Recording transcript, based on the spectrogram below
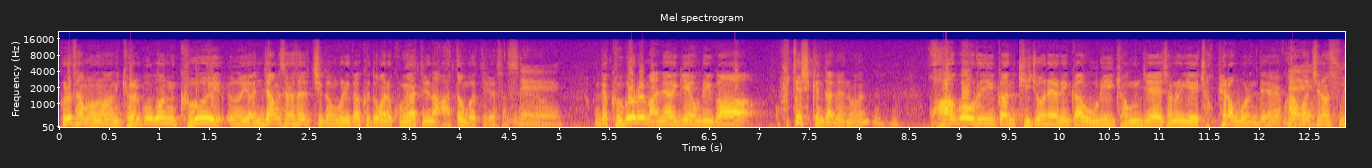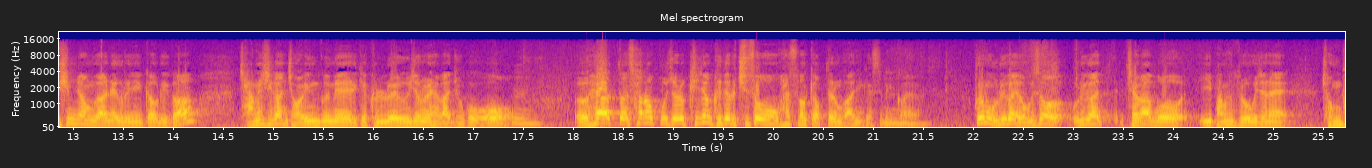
그렇다면 결국은 그 연장선에서 지금 그러니까 그동안에 공약들이 나왔던 것들이었었어요. 네. 근데 그거를 만약에 우리가 후퇴시킨다면은 과거 그러니까 기존에 그러니까 우리 경제 저는 이게 적폐라고 보는데 과거 네. 지난 수십 년간에 그러니까 우리가 장시간 저임금에 이렇게 근로에 의존을 해가지고 음. 어, 해왔던 산업 구조를 그냥 그대로 지속할 수밖에 없다는 거 아니겠습니까? 음. 그러면 우리가 여기서 우리가 제가 뭐 이 방송 들어오기 전에 정부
